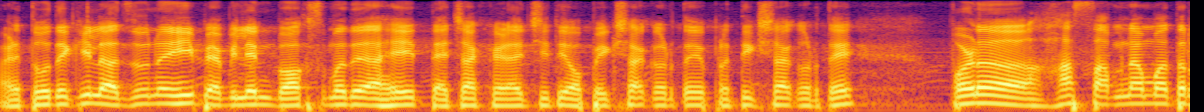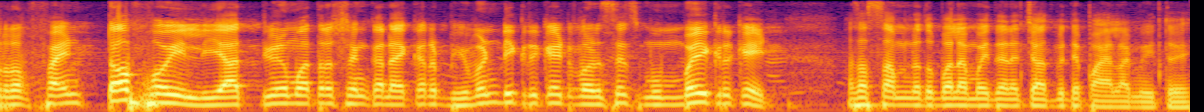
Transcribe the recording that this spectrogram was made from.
आणि तो देखील अजूनही पॅबिलियन बॉक्समध्ये आहे. त्याच्या खेळाची ती अपेक्षा करतोय प्रतीक्षा करतोय. पण अं, हा सामना मात्र रफ अँड टफ होईल. यात तीळ मात्र शंका नाही कारण Bhiwandi cricket versus Mumbai cricket असा सामना तुम्हाला मैदानाच्या आतमध्ये पाहायला मिळतोय.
